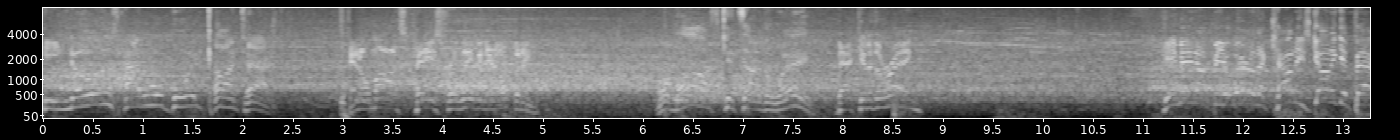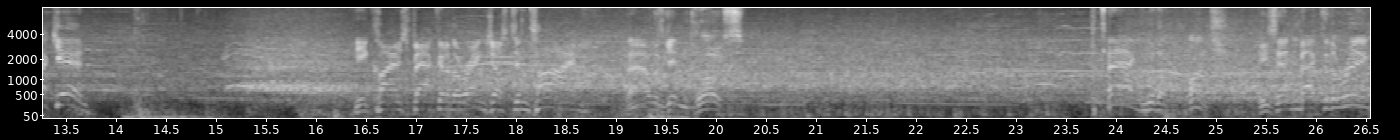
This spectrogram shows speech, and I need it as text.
He knows how to avoid contact. And Omos pays for leaving an opening. Omos gets out of the way. Back into the ring. He may not be aware of the count. He's got to get back in. He climbs back into the ring just in time. That was getting close. Tagged with a punch. He's heading back to the ring.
